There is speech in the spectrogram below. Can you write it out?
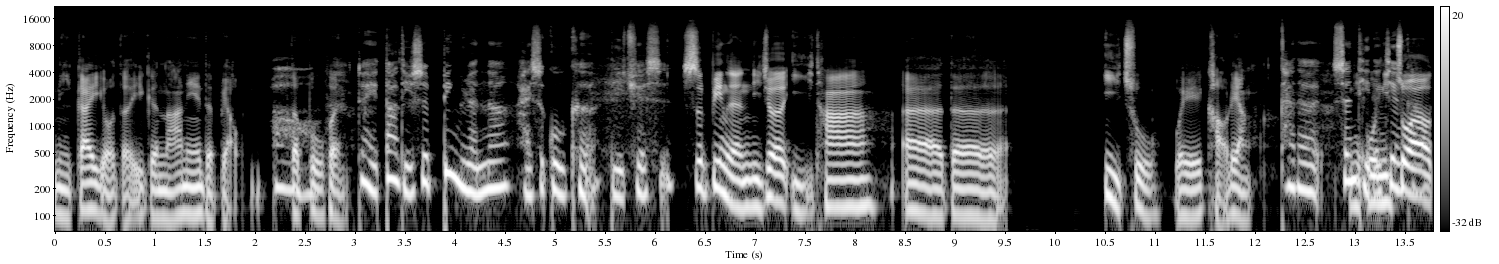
你该有的一个拿捏的表的部分。对，到底是病人呢，还是顾客？的确是，是病人，你就以他呃的。益处为考量，他的身体你做要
